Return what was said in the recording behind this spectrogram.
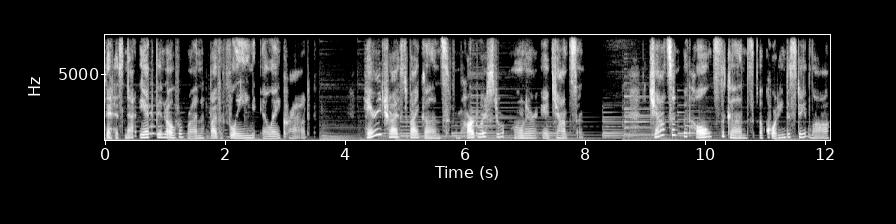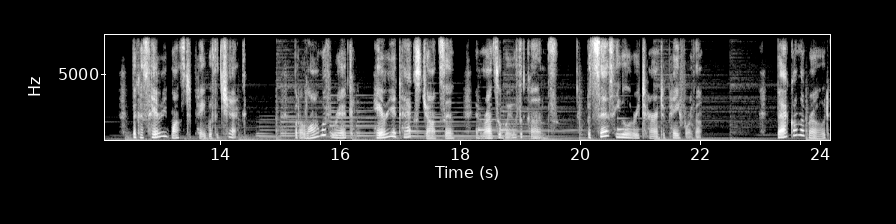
that has not yet been overrun by the fleeing LA crowd. Harry tries to buy guns from hardware store owner Ed Johnson. Johnson withholds the guns according to state law because Harry wants to pay with a check. But along with Rick, Harry attacks Johnson and runs away with the guns, but says he will return to pay for them. Back on the road,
